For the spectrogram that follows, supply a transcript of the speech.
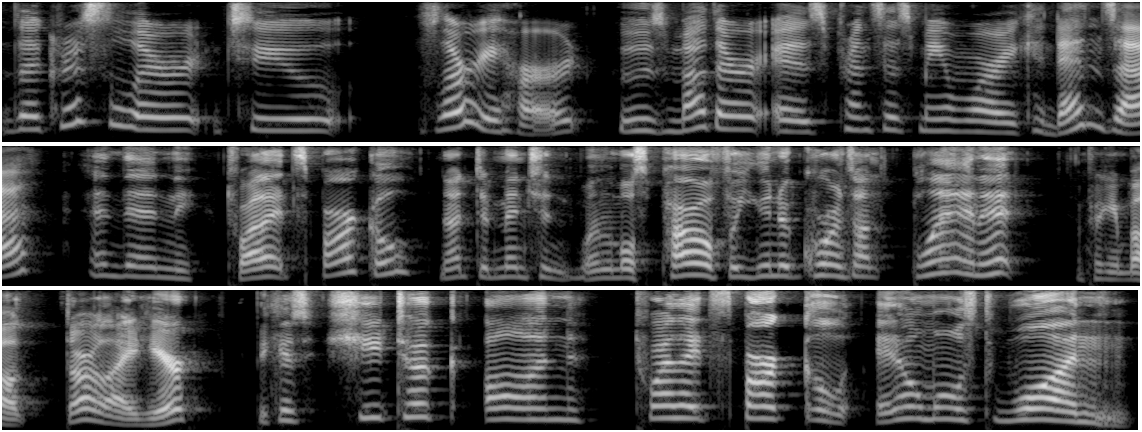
the Crystaller to Flurry Heart, whose mother is Princess Mi Amore Cadenza. And then Twilight Sparkle, not to mention one of the most powerful unicorns on the planet. I'm talking about Starlight here, because she took on Twilight Sparkle and almost won.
